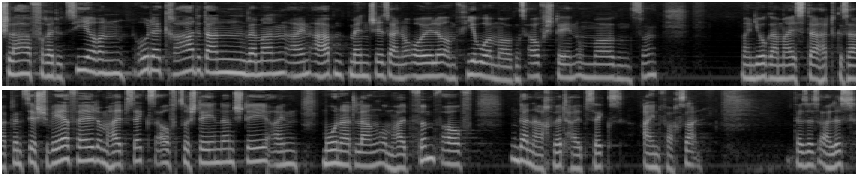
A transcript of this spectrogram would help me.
Schlaf reduzieren oder gerade dann, wenn man ein Abendmensch ist, eine Eule, um vier Uhr morgens aufstehen, um morgens. Hm? Mein Yogameister hat gesagt, wenn es dir schwer fällt, um halb sechs aufzustehen, dann steh einen Monat lang um halb fünf auf und danach wird halb sechs einfach sein. Das ist alles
